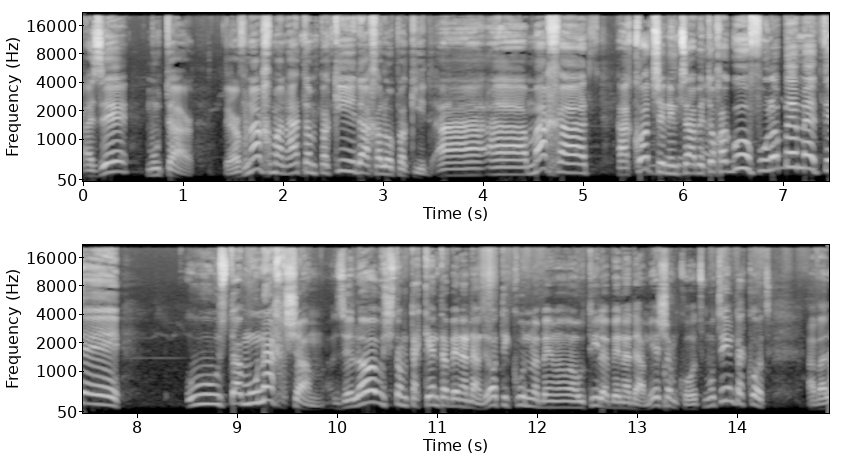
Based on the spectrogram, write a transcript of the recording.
אז זה מותר. ורב נחמן, אטם פקיד, אחא לא פקיד. המחט, הקוץ שנמצא בתוך הגוף, הוא לא באמת... הוא סתם מונח שם, זה לא שאתה מתקן את הבן אדם, זה לא תיקון מהותי לבן אדם, יש שם קוץ, מוציאים את הקוץ, אבל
